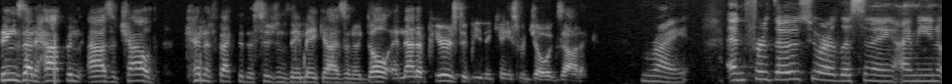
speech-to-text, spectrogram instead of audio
things that happen as a child can affect the decisions they make as an adult. And that appears to be the case with Joe Exotic. Right. And for those who are listening, I mean,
